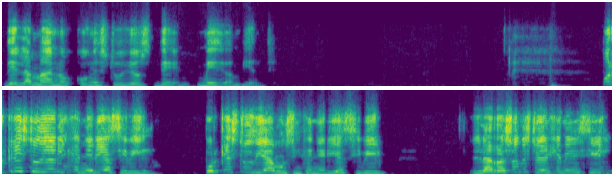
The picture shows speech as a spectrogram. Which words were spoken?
de la mano con estudios de medio ambiente. ¿Por qué estudiar ingeniería civil? ¿Por qué estudiamos ingeniería civil? La razón de estudiar ingeniería civil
